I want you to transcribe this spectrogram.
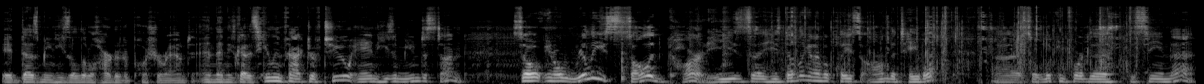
it does mean he's a little harder to push around. And then he's got his healing factor of two, and he's immune to stun. So you know, really solid card. He's uh, he's definitely gonna have a place on the table. Uh, so looking forward to, to seeing that.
